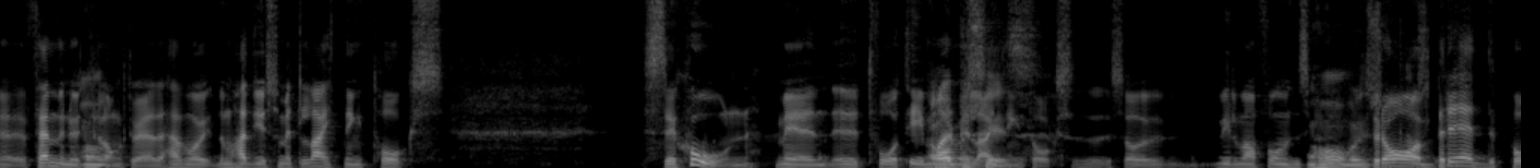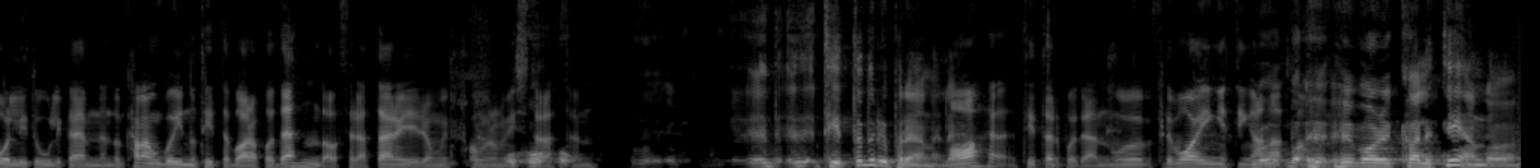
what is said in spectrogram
Eh, fem minuter ja. lång tror jag. Det här var, de hade ju som ett lightning talks session med två timmar ja, med lightning talks. Så vill man få en Aha, bra bredd på lite olika ämnen, då kan man gå in och titta bara på den då, för att där är de, kommer de visa att den... Tittade du på den? Eller? Ja, jag tittade på den. Och, för det var ingenting annat. Hur, hur, var det kvaliteten då?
